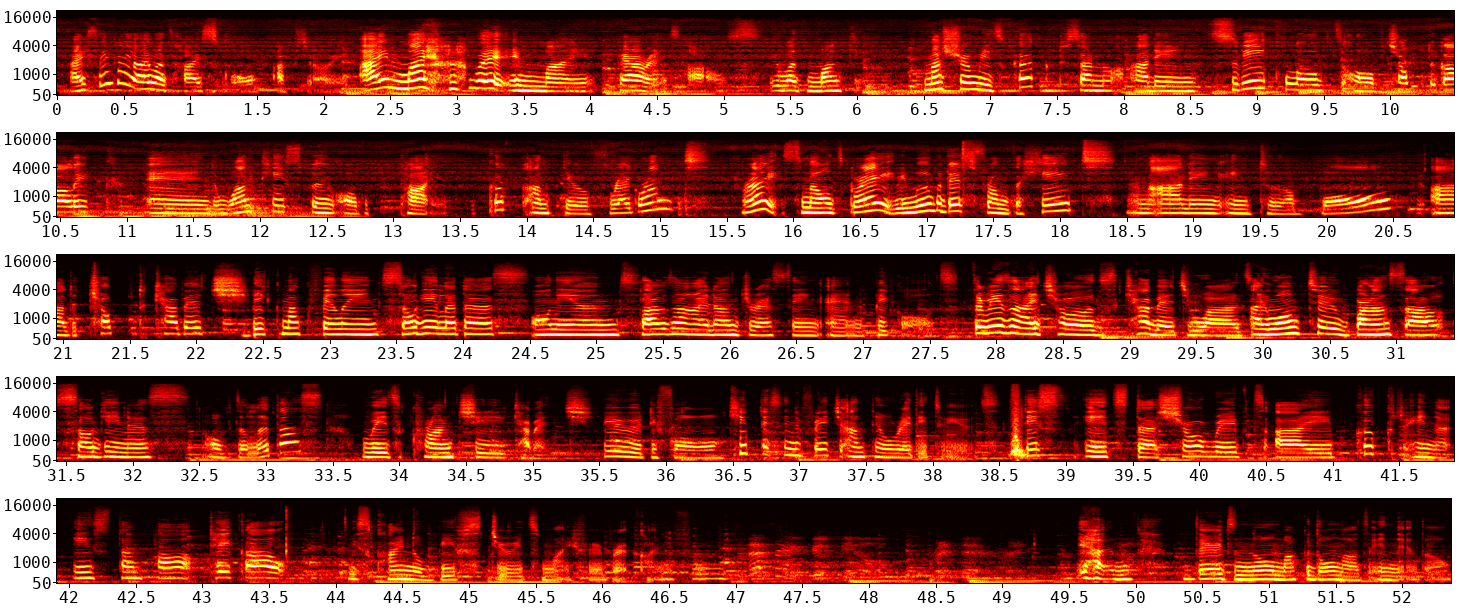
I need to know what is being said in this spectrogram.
I think I was high school actually. I might have it in my parents' house. It was monkey. Mushroom is cooked, so I'm adding three cloves of chopped garlic and one teaspoon of thyme. Cook until fragrant. Right, smells great. Remove this from the heat. I'm adding into a bowl. Add chopped cabbage, Big Mac filling, soggy lettuce, onions, Thousand Island dressing, and pickles. The reason I chose cabbage was I want to balance out sogginess of the lettuce with crunchy cabbage. Beautiful. Keep this in the fridge until ready to use. This is the short ribs I cooked in an instant pot. Take out this kind of beef stew. It's my favorite kind of food. So that's like a good meal right there, right? Yeah, there's no McDonald's in it though.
